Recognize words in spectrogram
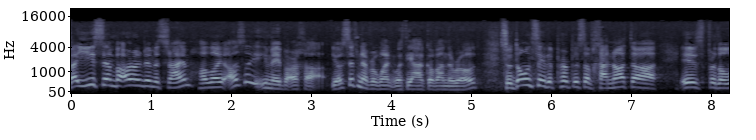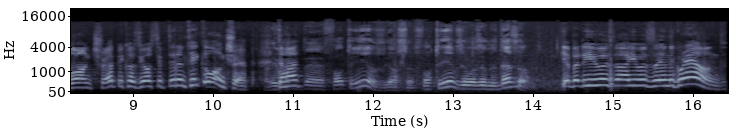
Vayisem ba'aron b'Mitzrayim, haloi azli imei ba'archa. Yosef never went with Yaakov on the road. So don't say the purpose of Chanata is for the long trip, because Yosef didn't take a long trip. But he The- went uh, 40 years, Yosef. 40 years he was in the desert. yeah, but he was, uh, he was in the ground.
